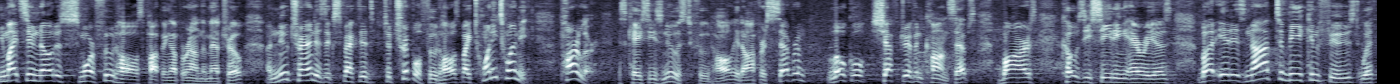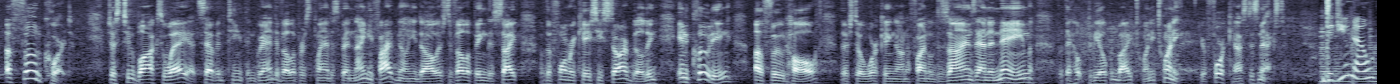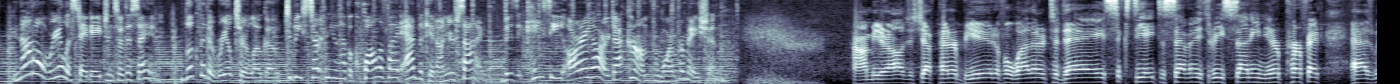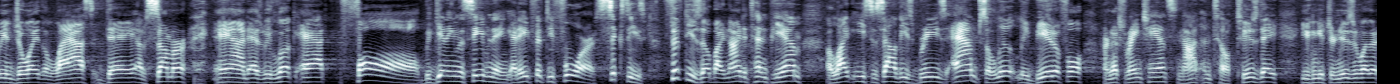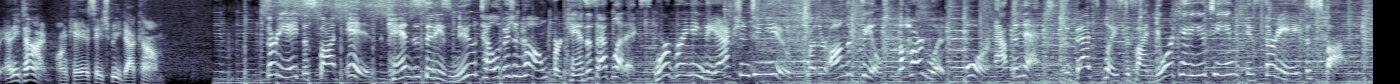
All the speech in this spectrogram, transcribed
You might soon notice more food halls popping up around the metro. A new trend is expected to triple food halls by 2020. Parlor is KC's newest food hall. It offers seven local chef-driven concepts, bars, cozy seating areas, but it is not to be confused with a food court. Just two blocks away at 17th and Grand, developers plan to spend $95 million developing the site of the former KC Star building, including a food hall. They're still working on a final designs and a name, but they hope to be open by 2020. Your forecast is next. Did you know not all real estate agents are the same? Look for the Realtor logo to be certain you have a qualified advocate on your side. Visit kcrar.com for more information. I'm meteorologist Jeff Penner. Beautiful weather today, 68 to 73, sunny, near perfect as we enjoy the last day of summer. And as we look at fall beginning this evening at 8.54, 60s, 50s though by 9 to 10 p.m. A light east to southeast breeze, absolutely beautiful. Our next rain chance not until Tuesday. You can get your news and weather anytime on KSHB.com. 38 The Spot is Kansas City's new television home for Kansas athletics. We're bringing the action to you, whether on the field, the hardwood, or at the net. The best place to find your KU team is 38 The Spot.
